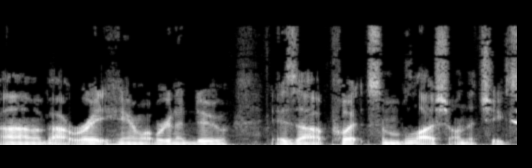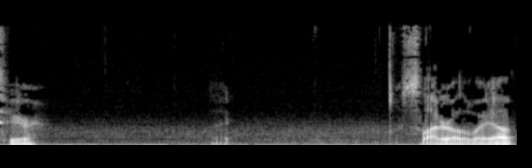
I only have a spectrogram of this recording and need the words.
um, about right here. And what we're going to do is uh, put some blush on the cheeks here. Slider all the way up.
